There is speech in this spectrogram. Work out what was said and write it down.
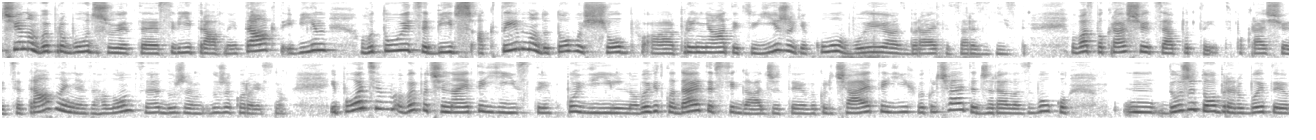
чином ви пробуджуєте свій травний тракт, і він готується більш активно до того, щоб прийняти цю їжу, яку ви збираєтесь зараз їсти. У вас покращується апетит, покращується травлення, загалом це дуже, дуже корисно. І потім ви починаєте їсти повільно, ви відкладаєте всі гаджети, виключаєте їх, виключаєте джерела звуку. Дуже добре робити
